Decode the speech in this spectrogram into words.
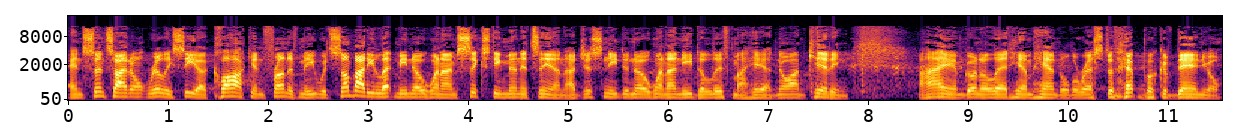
and since I don't really see a clock in front of me, would somebody let me know when I'm 60 minutes in? I just need to know when I need to lift my head. No, I'm kidding. I am going to let him handle the rest of that book of Daniel.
